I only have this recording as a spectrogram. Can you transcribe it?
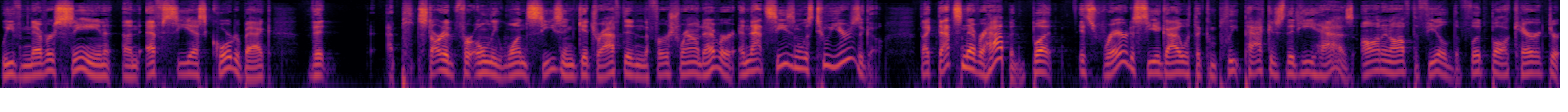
We've never seen an FCS quarterback that started for only one season get drafted in the first round ever and that season was 2 years ago. Like that's never happened. But it's rare to see a guy with the complete package that he has on and off the field the football character,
